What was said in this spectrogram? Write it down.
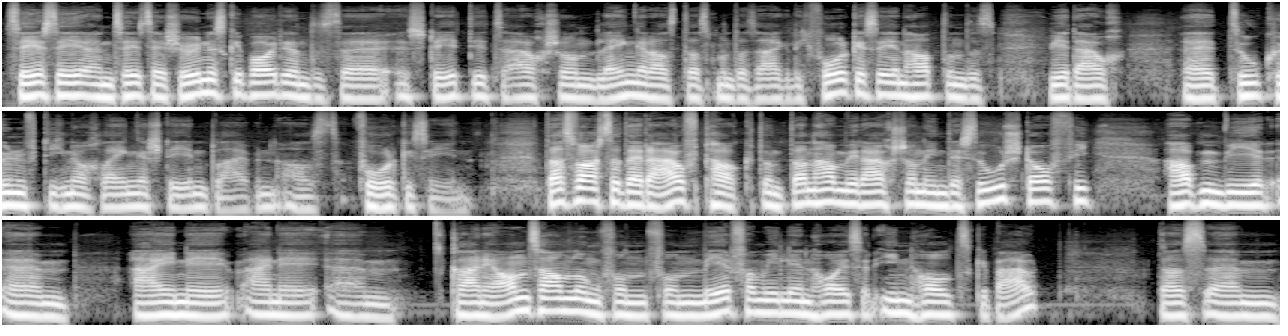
sehr, sehr, ein sehr, sehr schönes Gebäude und es, äh, es steht jetzt auch schon länger, als dass man das eigentlich vorgesehen hat und es wird auch äh, zukünftig noch länger stehen bleiben als vorgesehen. Das war so der Auftakt. Und dann haben wir auch schon in der Surstoffi haben wir ähm, eine, eine ähm, kleine Ansammlung von, von Mehrfamilienhäusern in Holz gebaut. Das, ähm,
